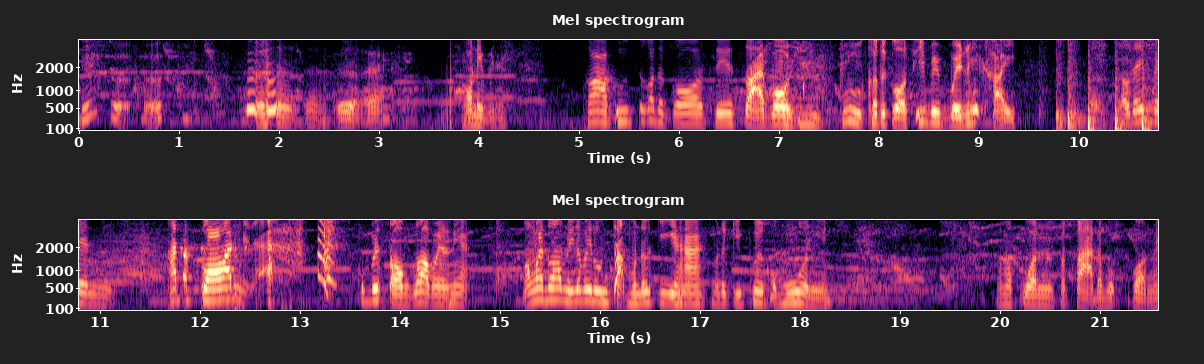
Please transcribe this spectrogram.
เออเออเออขอนี่ไปเลยข้าคือฆาตกรเจสายบอฮีผู้ฆาตกรที่ไม่เว้นให้ใคร เราได้เป็นฆาตกรนี่แหละผมไปสองรอบไปแล้วเนี่ยหวังว่ารอบนี้จะไม่โดนจับเมือนเมื่อกี้ฮะเมื่อกี้เพื่อนเขาม่วนไงเรามากวนประสาทระบบก่อนไหม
